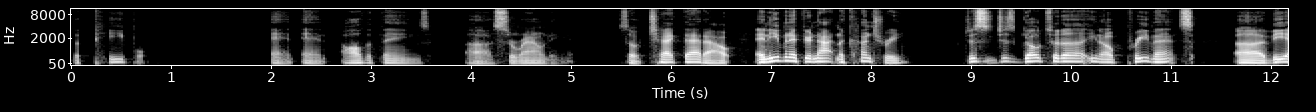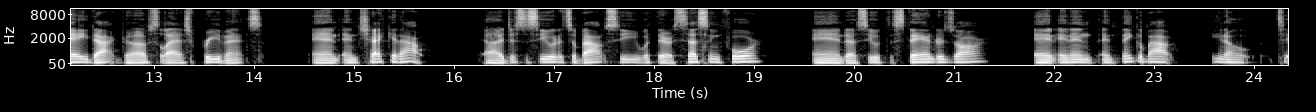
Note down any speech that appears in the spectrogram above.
the people, and and all the things uh, surrounding it. So check that out. And even if you're not in the country, just just go to the you know prevents uh, va.gov slash prevents and and check it out uh, just to see what it's about, see what they're assessing for, and uh, see what the standards are and and and, and think about you know t-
